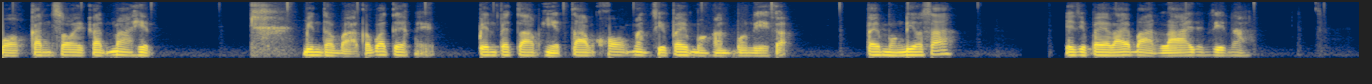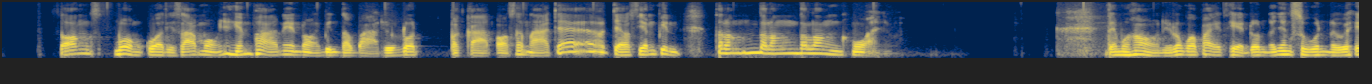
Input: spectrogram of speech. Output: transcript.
บอกกันซอยกันมาเฮ็ดบินตบาทก็ว่าแต่ให้เป็นไปตามเหตุตามข้องมันสิไปหมองหันหมองนี้ก็ไปหมองเดียวซะอย่าสิไปร้ายบาทร้ายจังซี่นะสองโมงกว่าที่สามโมงยังเห็นผ้าเนี่ยหน่อยบินตบาทอยู่รถประกาศออกสนาแจ้วแจวเสียงพินตะลองตะลองตะลองห่วย แต่หมู่เฮานี่หลวงพ่อไผ่เทศน์โดนก็ยังศูนย์เลยเว้ย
